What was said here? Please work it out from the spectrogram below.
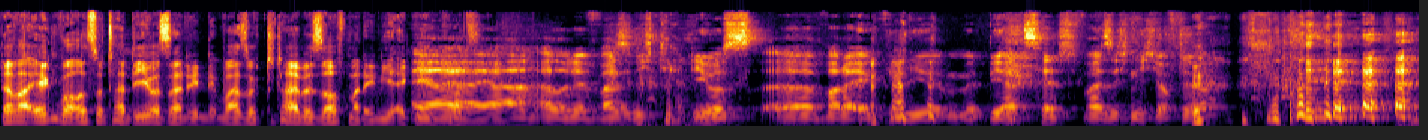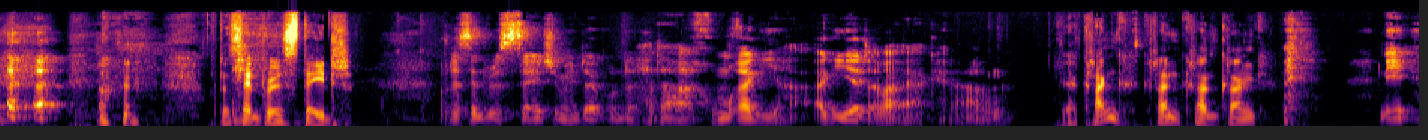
Da war irgendwo auch so Thaddeus, hat ihn war so total besoffen, hat in die Ecke ja, ja, gekotzt. ja. Also der weiß ich nicht, Thaddeus äh, war da irgendwie mit BAZ, weiß ich nicht, auf der Auf der Central Stage. auf der Central Stage im Hintergrund hat er rumagiert, aber ja, keine Ahnung. Ja, krank, krank, krank, krank. Nee,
